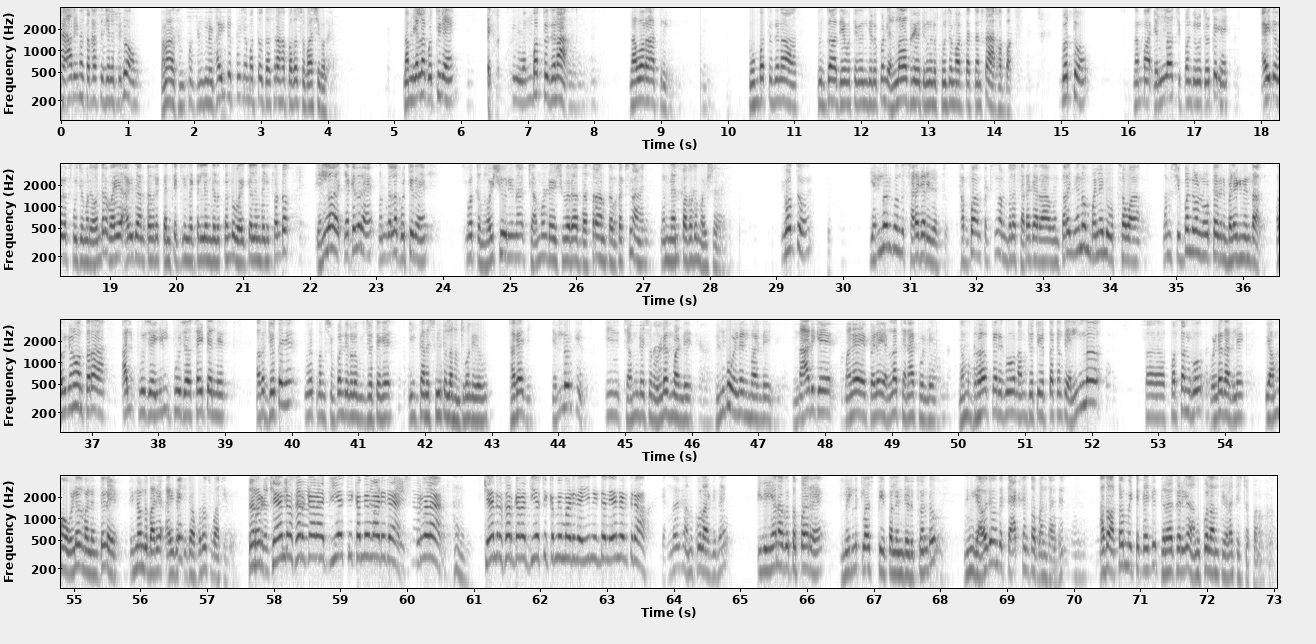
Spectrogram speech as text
ನಾಡಿನ ಸಮಸ್ತ ಜನತೆಗೂ ಆಯುಧ ಪೂಜೆ ಮತ್ತು ದಸರಾ ಹಬ್ಬದ ಶುಭಾಶಯಗಳು. ನಮ್ಗೆಲ್ಲ ಗೊತ್ತಿದೆ ಈ ಒಂಬತ್ತು ದಿನ ನವರಾತ್ರಿ. ಒಂಬತ್ತು ದಿನ ದುರ್ಗಾ ದೇವತೆಗಳಿಂದ ಹಿಡ್ಕೊಂಡು ಎಲ್ಲಾ ದೇವತೆಗಳನ್ನು ಪೂಜೆ ಮಾಡ್ತಕ್ಕಂತ ಹಬ್ಬ. ಇವತ್ತು ನಮ್ಮ ಎಲ್ಲಾ ಸಿಬ್ಬಂದಿಗಳ ಜೊತೆಗೆ ಐದುಗಳ ಪೂಜೆ ಮಾಡೋದು ಅಂದ್ರೆ ವೈ ಆಯುಧ ಅಂತಂದ್ರೆ ಕಂಚಕ್ಕಿ ಮೆಟ್ಟಲಿಂದ ಹಿಡ್ಕೊಂಡು ವೈಕಲ್ಯಿಂದ ಹಿಡ್ಕೊಂಡು ಎಲ್ಲ ಯಾಕಂದ್ರೆ ನಮ್ಗೆಲ್ಲ ಗೊತ್ತಿದೆ ಇವತ್ತು ಮೈಸೂರಿನ ಚಾಮುಂಡೇಶ್ವರ ದಸರಾ ಅಂತ ಅಂದ ತಕ್ಷಣ ನಮ್ ನೆನಪಾಗೋದು ಮೈಸೂರು. ಇವತ್ತು ಎಲ್ಲರಿಗೂ ಒಂದು ಸಡಗರ ಇವತ್ತು. ಹಬ್ಬ ಅಂದ ತಕ್ಷಣ ನಮ್ಗೆಲ್ಲ ಸಡಗರ, ಒಂಥರ ಏನೋ ಮನೇಲಿ ಉತ್ಸವ. ನಮ್ಮ ಸಿಬ್ಬಂದಿಗಳು ನೋಡ್ತಾ ಇದ್ದೀನಿ ಬೆಳಗಿನಿಂದ ಅವ್ರಿಗೇನೋ ಒಂಥರ ಅಲ್ಲಿ ಪೂಜೆ, ಇಲ್ಲಿ ಪೂಜೆ ಸೈಟಲ್ಲಿ ಅದ್ರ ಜೊತೆಗೆ ಇವತ್ತು ನಮ್ಮ ಸಿಬ್ಬಂದಿಗಳ ಜೊತೆಗೆ ಈಗ ತಾನೇ ಸ್ವೀಟ್ ಎಲ್ಲ ಹಂಚ್ಕೊಂಡಿದ್ದೆವು ಹಾಗಾಗಿ ಎಲ್ಲರಿಗೂ ಈ ಚಾಮುಂಡೇಶ್ವರ ಒಳ್ಳೇದು ಮಾಡಲಿ, ನಿಮಗೂ ಒಳ್ಳೇದು ಮಾಡಲಿ, ನಾಡಿಗೆ ಮಳೆ, ಬೆಳೆ ಎಲ್ಲ ಚೆನ್ನಾಗಿ ಕೊಡಲಿ. ನಮ್ಮ ಗ್ರಾಹಕರಿಗೂ ನಮ್ಮ ಜೊತೆ ಇರ್ತಕ್ಕಂಥ ಎಲ್ಲ ಪರ್ಸನ್ಗೂ ಒಳ್ಳೇದಾಗ್ಲಿ. ಈ ಅಮ್ಮ ಒಳ್ಳೇದ್ ಮಾಡಿ ಅಂತೇಳಿ ಇನ್ನೊಂದು ಬಾರಿ ಐದು ಹಬ್ಬದ ಶುಭಾಶಯಗಳು. ಸರ್ ಕೇಂದ್ರ ಸರ್ಕಾರ ಜಿ ಎಸ್ ಟಿ ಕಮ್ಮಿ ಮಾಡಿದೆ. ಗುರುಗಳ ಕೇಂದ್ರ ಸರ್ಕಾರ ಜಿ ಎಸ್ ಟಿ ಕಮ್ಮಿ ಮಾಡಿದೆ. ಈ ನಿಟ್ಟಿನಲ್ಲಿ ಏನ್ ಹೇಳ್ತೀರಾ? ಎಲ್ಲರಿಗೂ ಅನುಕೂಲ ಆಗಿದೆ. ಇದು ಏನಾಗುತ್ತಪ್ಪ ಅಂದ್ರೆ ಮಿಡ್ಲ್ ಕ್ಲಾಸ್ ಪೀಪಲ್ ಇಂದ ಹಿಡ್ಕೊಂಡು ನಿಮ್ಗೆ ಯಾವುದೇ ಒಂದು ಟ್ಯಾಕ್ಸ್ ಅಂತ ಬಂದಾಗ ಅದು ಆಟೋಮೆಟಿಕ್ ಆಗಿ ಗ್ರಾಹಕರಿಗೆ ಅನುಕೂಲ ಅಂತ ಹೇಳಕ್ ಇಷ್ಟಪಡ್ತೀನಿ.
